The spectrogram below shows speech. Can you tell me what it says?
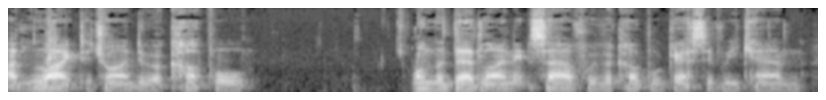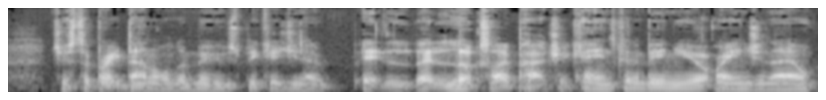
I'd like to try and do a couple on the deadline itself with a couple guests if we can, just to break down all the moves because you know it it looks like Patrick Kane's going to be a New York Ranger now,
